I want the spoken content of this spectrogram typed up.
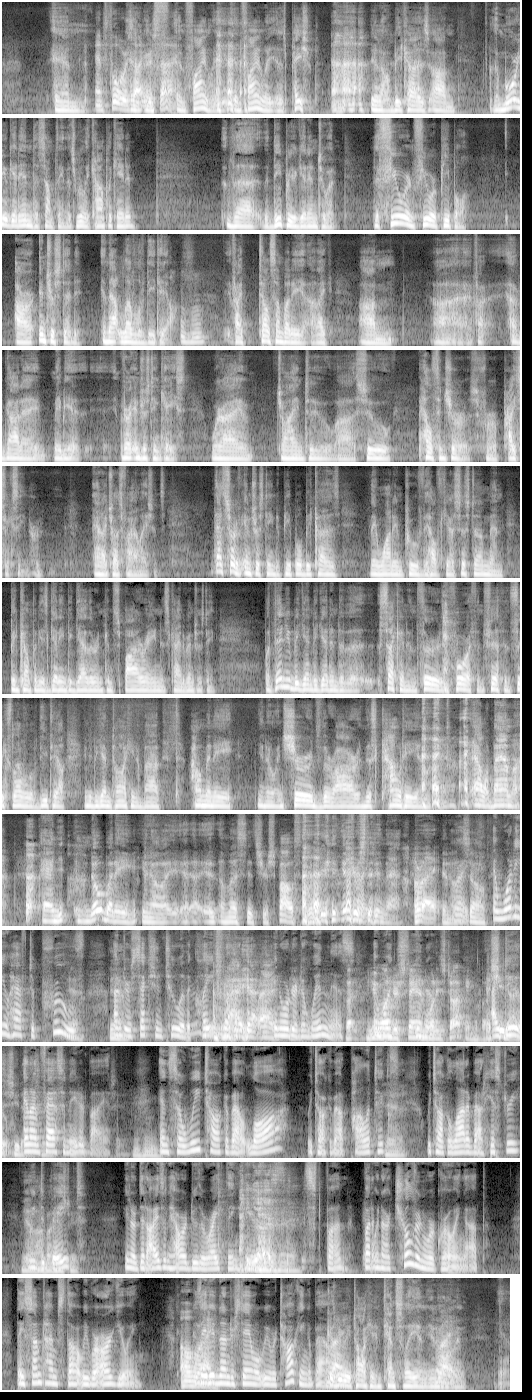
and And four is and, on your and, side. and finally, and finally is patient. you know, because um, the more you get into something that's really complicated, the the deeper you get into it, the fewer and fewer people are interested in that level of detail. If I tell somebody uh, like, um, uh, if I, I've got a maybe a very interesting case where I'm trying to uh, sue health insurers for price fixing or antitrust violations. That's sort of interesting to people because they want to improve the healthcare system and big companies getting together and conspiring is kind of interesting. But then you begin to get into the second and third and fourth and fifth and sixth level of detail, and you begin talking about how many, you know, insureds there are in this county in Alabama. And nobody, you know, eh, eh, eh, unless it's your spouse, is going to be interested in that. Right. You know, Right. so and what do you have to prove Yeah. Yeah. under Section 2 of the Clayton Right, Act yeah, right, in order to win this? But you And what- understand you know, what he's talking about. Yeah, I She do, does, she does, and I'm yeah. fascinated by it. Mm-hmm. And so we talk about law, we talk about politics, Yeah. we talk a lot about history, Yeah, we a lot about debate. history. You know, did Eisenhower do the right thing here? It's fun. But when our children were growing up, they sometimes thought we were arguing oh, because right. they didn't understand what we were talking about. because we were talking intensely and you know Right. and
